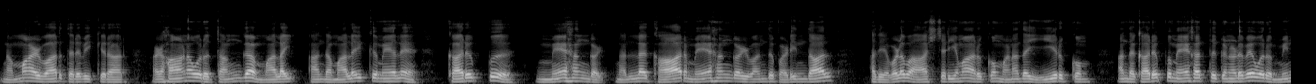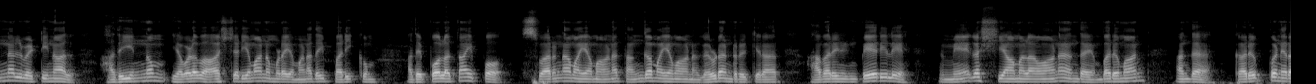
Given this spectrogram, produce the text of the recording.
நம்மாழ்வார் தெரிவிக்கிறார். அழகான ஒரு தங்க மலை. அந்த மலைக்கு மேலே கருப்பு மேகங்கள் நல்ல கார் மேகங்கள் வந்து படிந்தால் அது எவ்வளவு ஆச்சரியமாக இருக்கும் மனதை ஈர்க்கும். அந்த கருப்பு மேகத்துக்கு நடுவே ஒரு மின்னல் வெட்டினால் அது இன்னும் எவ்வளவு ஆச்சரியமாக நம்முடைய மனதை பறிக்கும். அதை போலத்தான் இப்போது ஸ்வர்ணமயமான தங்கமயமான கருடன் இருக்கிறார். அவரின் பேரிலே மேகஷியாமலமான அந்த எம்பெருமான் அந்த கருப்பு நிற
